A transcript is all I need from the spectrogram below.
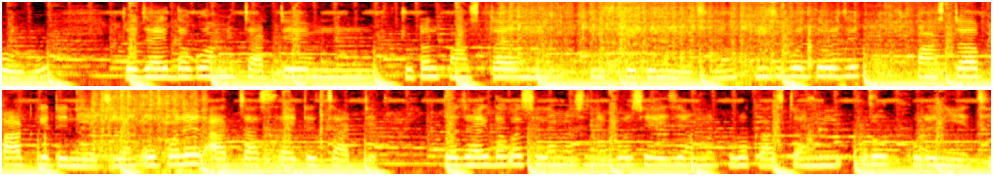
করব। তো যাই হোক, দেখো আমি চারটে টোটাল পাঁচটা পিস কেটে নিয়েছিলাম। পিস বলতে ওই যে পাঁচটা পার্ট কেটে নিয়েছিলাম ওপরের আর চার সাইডের চারটে। তো যাই দেখো সেলাই মেশিনে বসে এই যে আমার পুরো কাজটা আমি পুরো করে নিয়েছি,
